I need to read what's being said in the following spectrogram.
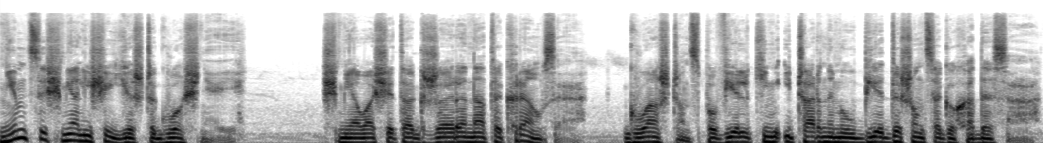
Niemcy śmiali się jeszcze głośniej. Śmiała się także Renate Krause, głaszcząc po wielkim i czarnym łbie dyszącego Hadesa.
